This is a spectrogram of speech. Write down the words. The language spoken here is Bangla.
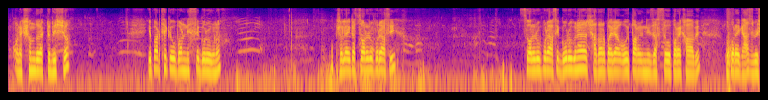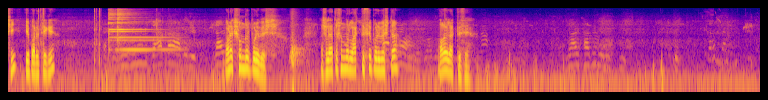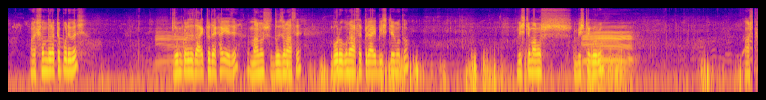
অনেক সুন্দর একটা দৃশ্য। এপার থেকে ওপার নিচ্ছে গরুগুলো। আসলে এটা চরের উপরে আছি। চরের উপরে আছে, গরুগুলো সাঁতার পায়রা ওই পারে নিয়ে যাচ্ছে, ও পারে খাওয়াবে। ও পারে ঘাস বেশি এ পারে থেকে। অনেক সুন্দর পরিবেশ। আসলে এত সুন্দর লাগতেছে পরিবেশটা। ভালোই লাগতেছে। অনেক সুন্দর একটা পরিবেশ। জুম করে যদি আরেকটু দেখাই, এই যে মানুষ দুজন আছে, গরুগুনা আছে প্রায় বিশটের মতো। বিশটে মানুষ, বিশটে গরু আস-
